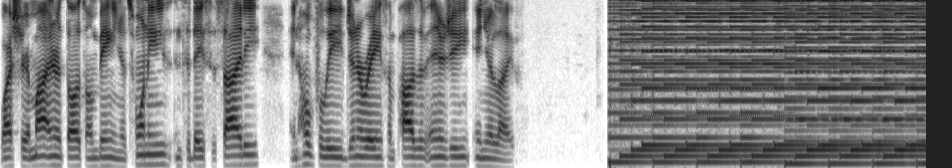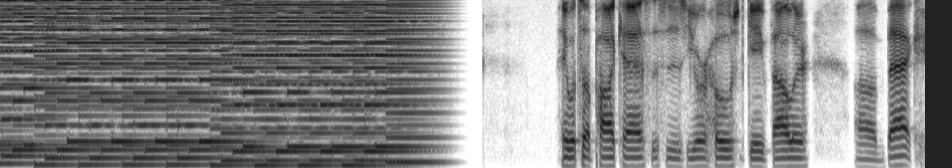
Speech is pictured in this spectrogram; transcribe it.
where I share my inner thoughts on being in your 20s in today's society and hopefully generating some positive energy in your life. Hey, what's up, podcast? This is your host, Gabe Fowler, uh, back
